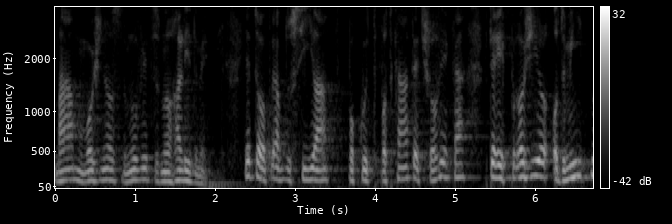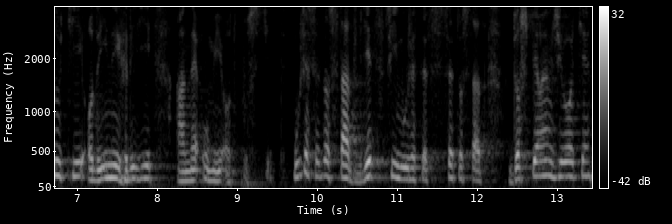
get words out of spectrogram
mám možnost mluvit s mnoha lidmi. Je to opravdu síla, pokud potkáte člověka, který prožil odmítnutí od jiných lidí a neumí odpustit. Může se to stát v dětství, může se to stát v dospělém životě.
